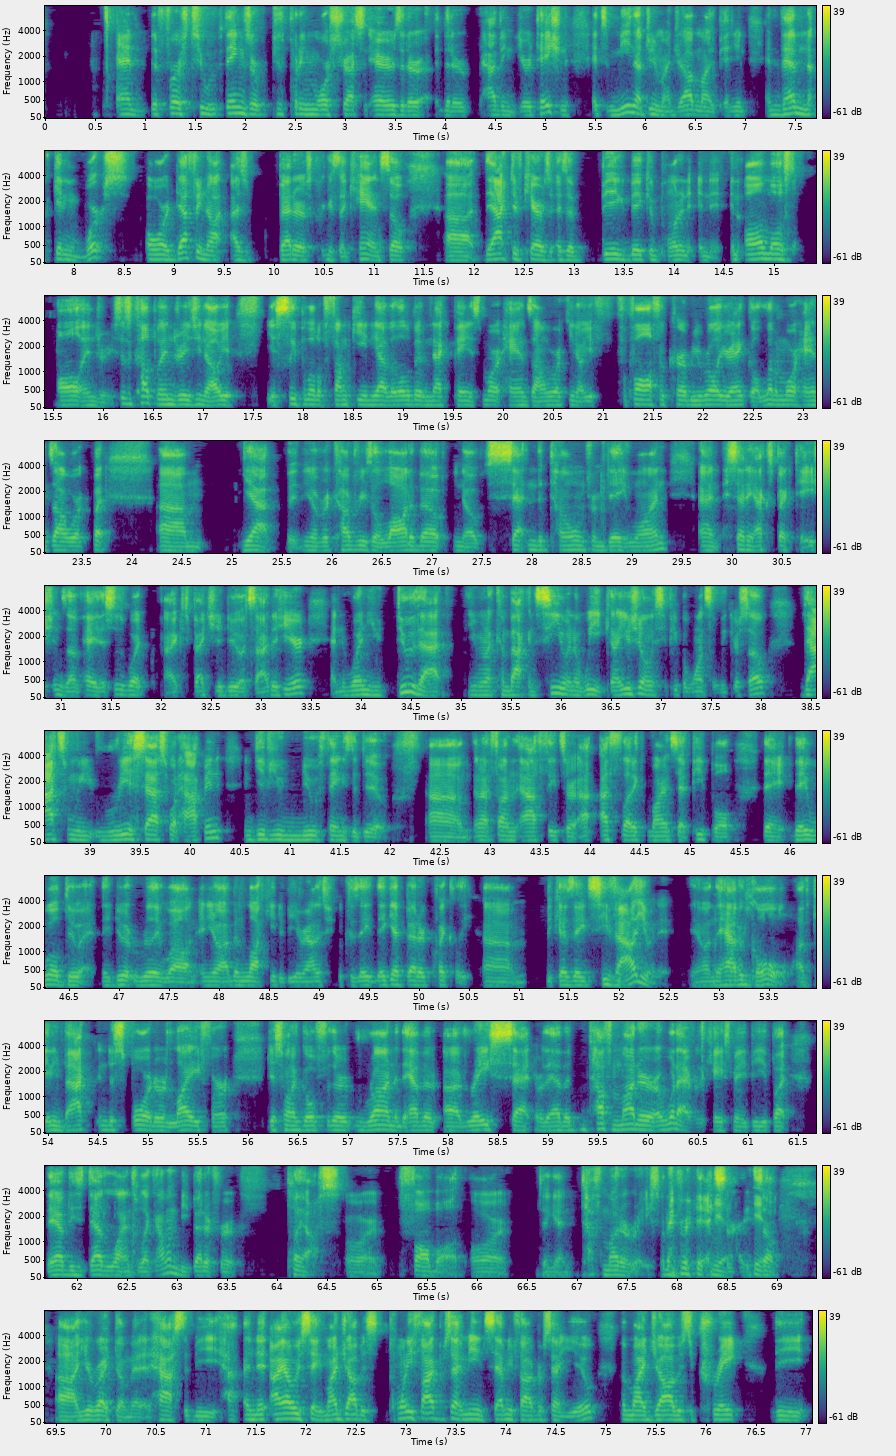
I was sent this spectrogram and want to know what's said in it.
and the first two things are just putting more stress in areas that are that are having irritation it's me not doing my job in my opinion and them not getting worse or definitely not as better as quick as they can. So uh, the active care is, is, a big big component in in almost all injuries. There's a couple injuries you know you, you sleep a little funky and you have a little bit of neck pain it's more hands-on work you know you fall off a curb you roll your ankle a little more hands-on work but um, yeah, you know, recovery is a lot about, you know, setting the tone from day one and setting expectations of, hey, this is what I expect you to do outside of here. And when you do that, you want to come back and see you in a week. And I usually only see people once a week or so. That's when we reassess what happened and give you new things to do. Um, and I find athletes or athletic mindset people, they they will do it. They do it really well. And, and you know, I've been lucky to be around these people because they they get better quickly um, because they see value in it you know, and they have a goal of getting back into sport or life, or just want to go for their run, and they have a, a race set, or they have a Tough Mudder, or whatever the case may be. But they have these deadlines. Like, I want to be better for playoffs or fall ball, or again, Tough Mudder race, whatever it is. Yeah, right? yeah. So. Uh, you're right though, man. It has to be, and it, I always say my job is 25% me and 75% you, but my job is to create the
